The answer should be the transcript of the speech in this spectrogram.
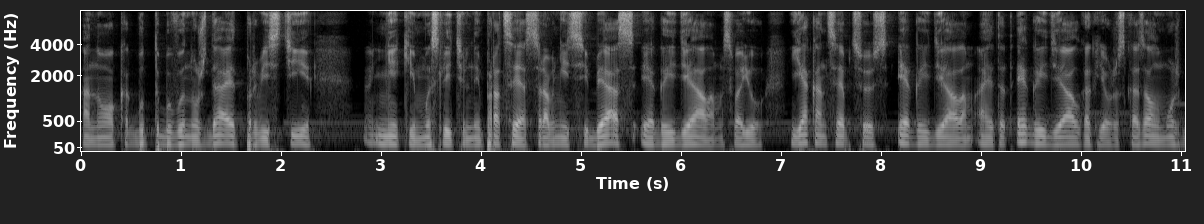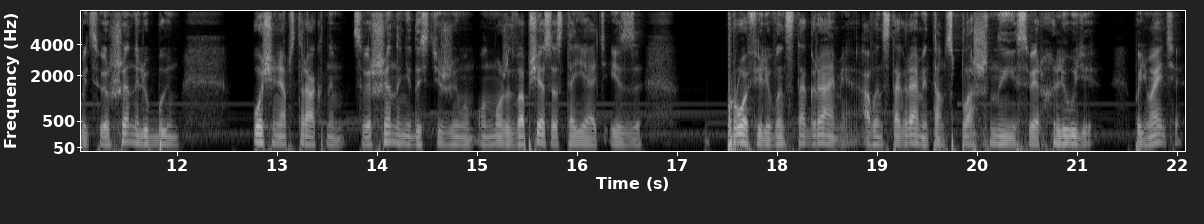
оно как будто бы вынуждает провести некий мыслительный процесс, сравнить себя с эго-идеалом, свою я-концепцию с эго-идеалом, а этот эго-идеал, как я уже сказал, может быть совершенно любым, очень абстрактным, совершенно недостижимым. Он может вообще состоять из профилей в Инстаграме, а в Инстаграме там сплошные сверхлюди, понимаете?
